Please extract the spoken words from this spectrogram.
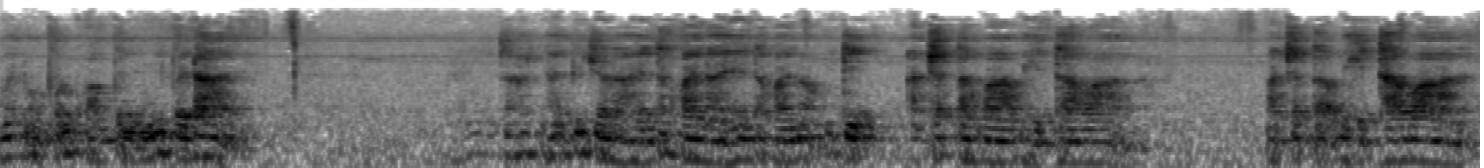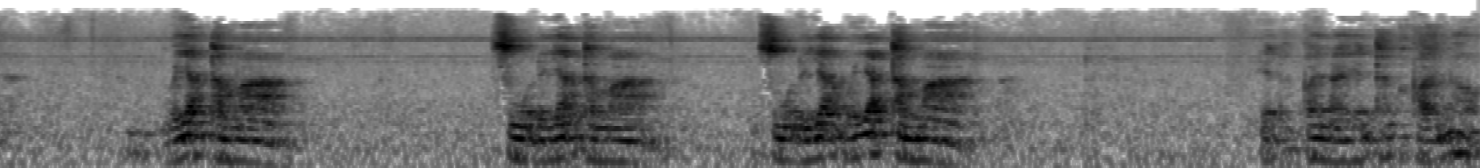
ไม่ต้องพ้นความเป็นอย่างนี้ไปได้ ให้พิจารณาเห็นทั้งภายในเห็นทั้งภายนอกอิติอัจฉตาวาหิตาวาอาจตวิหิทาวาวิยธรรมา สมุทยธรรมา สมุทยวิยธรรมา เห็นทั้งภายในเห็นทางภายนอก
